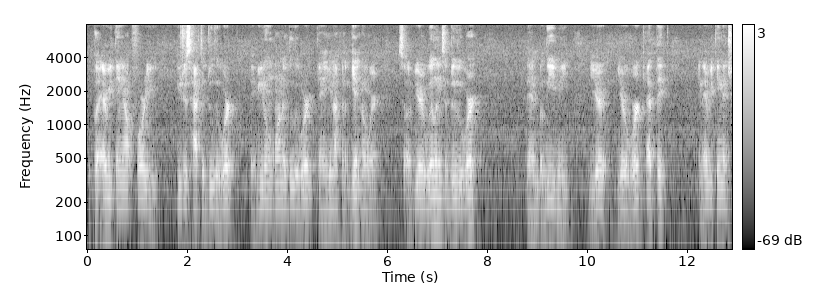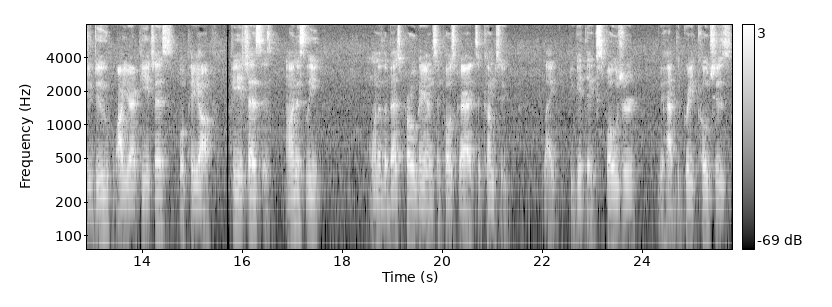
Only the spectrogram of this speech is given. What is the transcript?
They put everything out for you. You just have to do the work. If you don't want to do the work, then you're not going to get nowhere. So if you're willing to do the work, then believe me, your your work ethic and everything that you do while you're at PHS will pay off. PHS is honestly one of the best programs in postgrad to come to. Like you get the exposure, you have the great coaches,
